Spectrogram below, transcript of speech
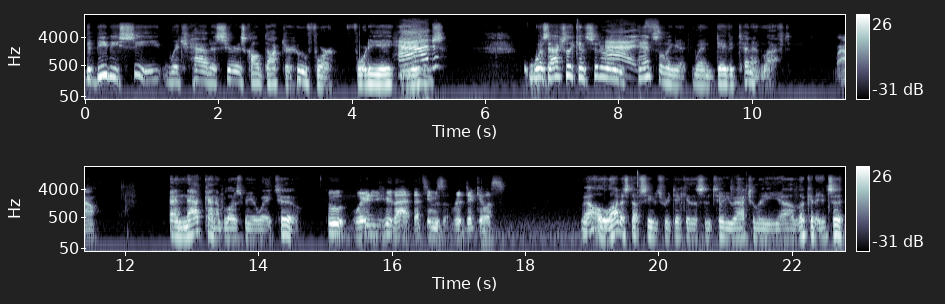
the BBC, which had a series called Doctor Who for 48 Had? years, was actually considering Has. canceling it when David Tennant left. Wow. And that kind of blows me away, too. who? Where did you hear that? That seems ridiculous. Well, a lot of stuff seems ridiculous until you actually uh, look at it. It's a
